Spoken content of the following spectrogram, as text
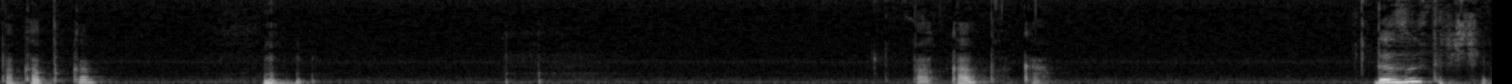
пока-пока. Пока-пока. До зустрічі!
